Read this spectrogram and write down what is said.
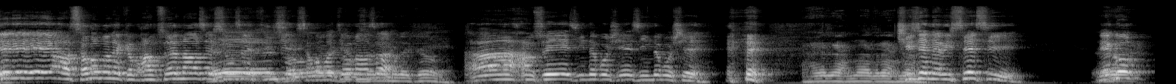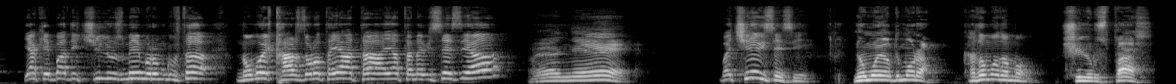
ассалому алайкум ҳамсоя наза сӯзе тинҷи саломатиё наза ҳамсоя зинда боше зинда боше чизе нависеси мегум яке баъди чил рӯз мемурам гуфта номои қарздоро таята ята нависеси а не ба чӣ нависеси номои одамора кадом одамо чил рӯз пас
